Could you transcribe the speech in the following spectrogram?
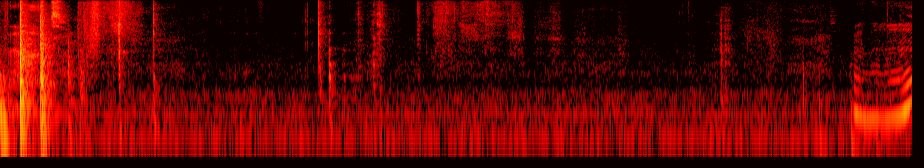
that. And then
